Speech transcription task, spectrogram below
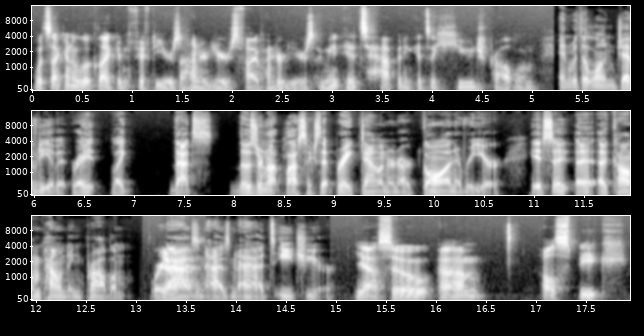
what's that going to look like in 50 years, 100 years, 500 years? I mean, it's happening. It's a huge problem. and with the longevity of it, right? Like that's those are not plastics that break down and are gone every year. It's a, a, a compounding problem where Yeah. it adds and adds and adds each year. Yeah, so um, I'll speak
